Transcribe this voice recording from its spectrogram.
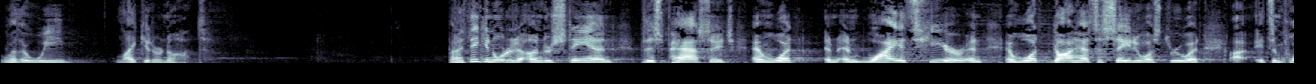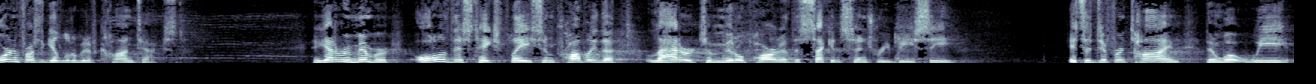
whether we like it or not. But I think in order to understand this passage and what and, and why it's here and, and what God has to say to us through it, uh, it's important for us to get a little bit of context. And you got to remember, all of this takes place in probably the latter to middle part of the second century BC. It's a different time than what we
